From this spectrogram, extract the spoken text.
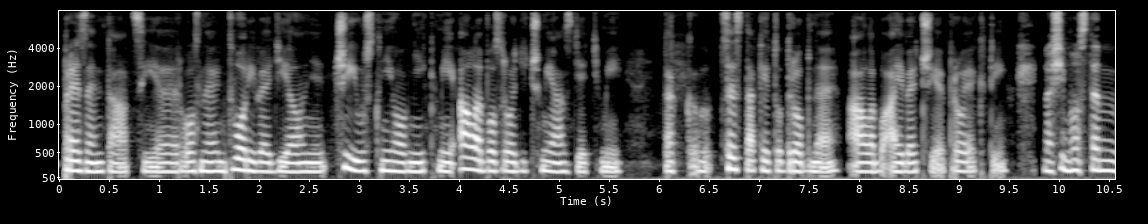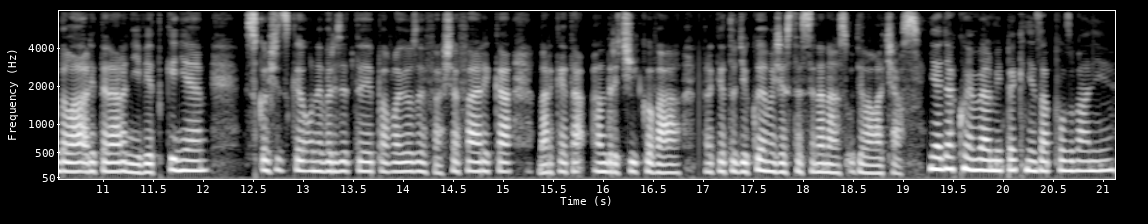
prezentácie, rôzne tvorivé dielne, či už s knihovníkmi, alebo s rodičmi a s deťmi. Tak e, cez takéto drobné alebo aj väčšie projekty. Naším hostem byla literární vědkyně z Košické univerzity Pavla Josefa Šafárika, Markéta Andrčíková. Markéto, děkujeme, že jste se na nás udělala čas. Ja ďakujem veľmi pekne za pozvanie.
